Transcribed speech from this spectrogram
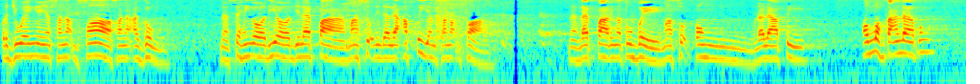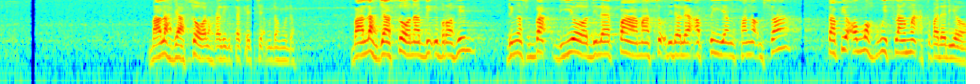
perjuangan yang sangat besar, sangat agung. Nah, sehingga dia dilepar masuk di dalam api yang sangat besar. Nah, lepar dengan tubai, masuk pom dalam api. Allah Taala pun balas jasa lah kali kita kecek mudah-mudah balas jasa Nabi Ibrahim dengan sebab dia dilepar masuk di dalam api yang sangat besar. Tapi Allah wis selamat kepada dia.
